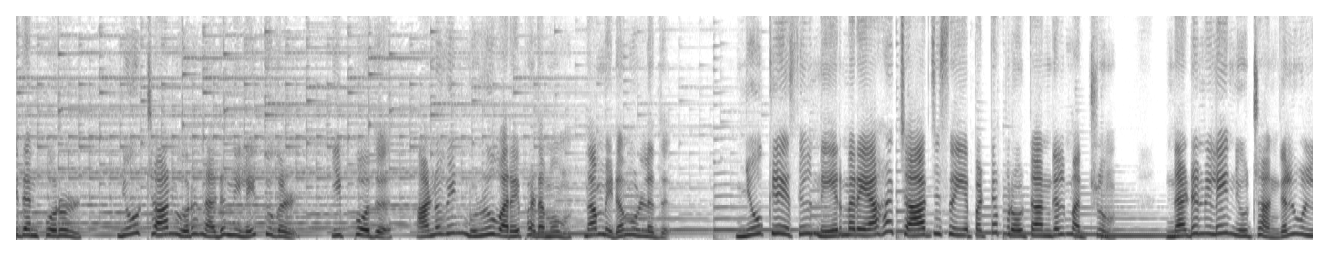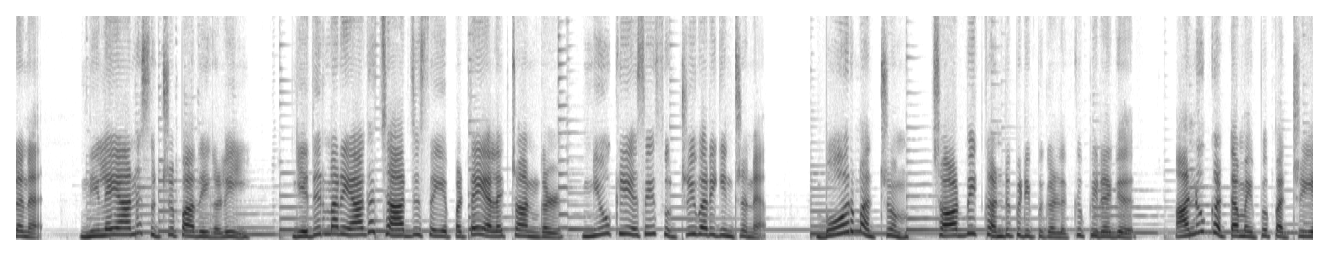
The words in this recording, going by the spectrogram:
இதன் பொருள் நியூட்ரான் ஒரு நடுநிலை துகள். இப்போது அணுவின் முழு வரைபடமும் நம்மிடம் உள்ளது. நியூக்ளியஸில் நேர்மறையாக சார்ஜ் செய்யப்பட்ட புரோட்டான்கள் மற்றும் நடுநிலை நியூட்ரான்கள் உள்ளன. நிலையான சுற்றுப்பாதைகளில் எதிர்மறையாக சார்ஜ் செய்யப்பட்ட எலக்ட்ரான்கள் நியூக்ளியஸை சுற்றி வருகின்றன. போர் மற்றும் சார்பிக் கண்டுபிடிப்புகளுக்கு பிறகு அணு கட்டமைப்பு பற்றிய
